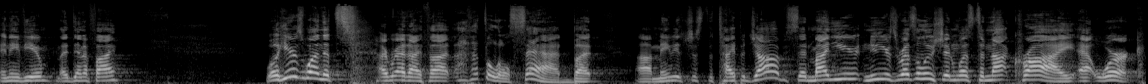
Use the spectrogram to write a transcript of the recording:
Any of you identify? Well, here's one that's I read. I thought oh, that's a little sad, but uh, maybe it's just the type of job. It said my New Year's resolution was to not cry at work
